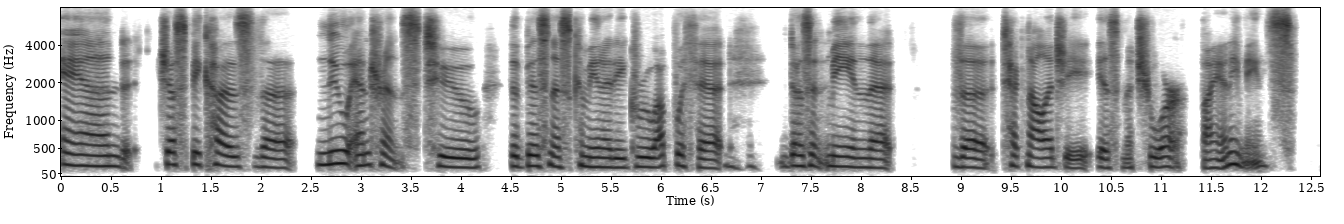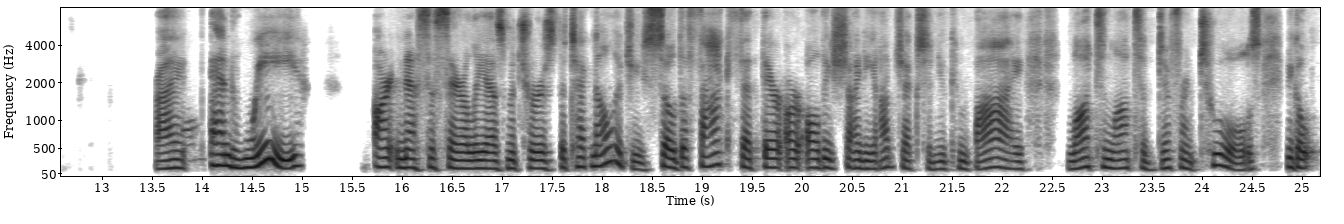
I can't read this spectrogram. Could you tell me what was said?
And just because the new entrants to the business community grew up with it mm-hmm. doesn't mean that the technology is mature by any means. Right. And we aren't necessarily as mature as the technology. So the fact that there are all these shiny objects and you can buy lots and lots of different tools, you go,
